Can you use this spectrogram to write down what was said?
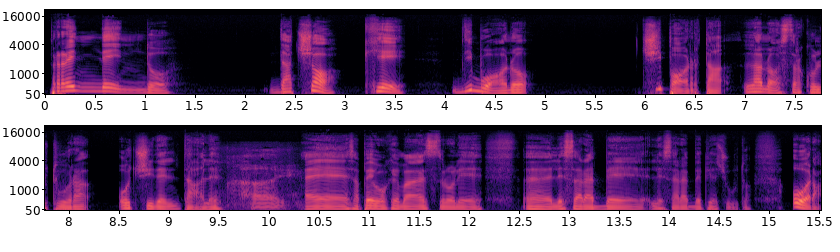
prendendo da ciò che di buono ci porta la nostra cultura occidentale. Eh, sapevo che maestro le, eh, le, sarebbe, le sarebbe piaciuto. Ora,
